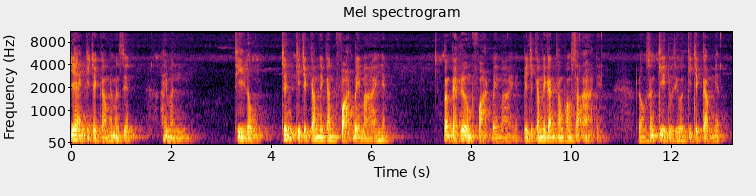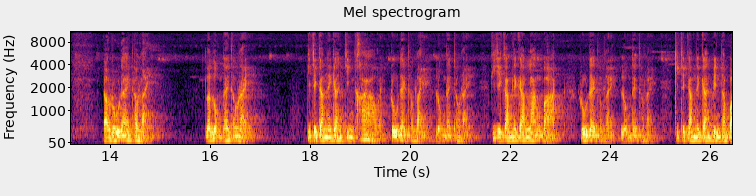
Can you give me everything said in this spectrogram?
แยกกิจกรรมให้มันเส้นให้มันทีลง เช่นกิจกรรมในการฝาดใบไม้เนี่ยตั้งแต่เริ่มฝาดใบไม้ กิจกรรมในการทำความสะอาดเนี่ยลองสังเกตดูที่ว่ากิจกรรมเนี่ย เรารู้ได้เท่าไหร่แล้วหลงได้เท่าไหร่ กิจกรรมในการกินข้าว รู้ได้เท่าไหร่ หลงได้เท่าไหร่ กิจกรรมในการล้างบาตรรู้ได้เท่าไหร่ หลงได้เท่าไหร่ กิจกรรมในการบินทบ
